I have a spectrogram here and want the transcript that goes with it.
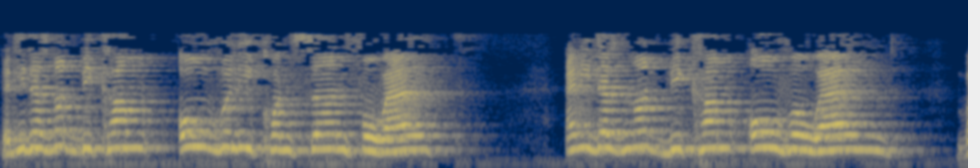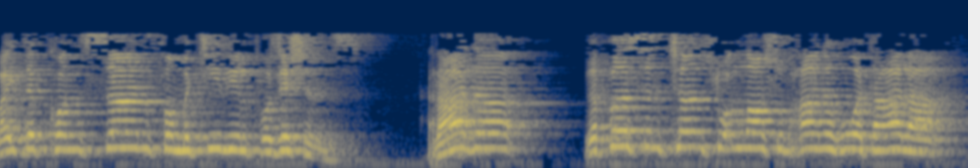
that he does not become overly concerned for wealth, and he does not become overwhelmed by the concern for material possessions. Rather, the person turns to Allah subhanahu wa ta'ala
